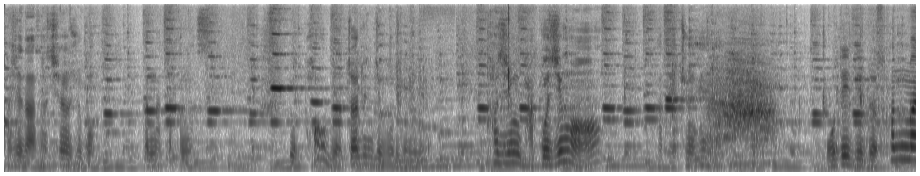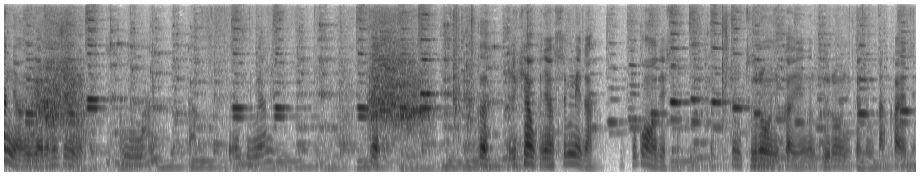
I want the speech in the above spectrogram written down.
다시 나사 채워주고. 끝났다 끝났어. 이거 파워 몇 짜리인지 모르겠네요 터지면 바꾸지 뭐. 아, 대충 해. ODD도 선만 연결을 해줍니다. 선만? 딱 껴주면 끝. 끝. 이렇게 하고 그냥 씁니다. 뚜껑 어디 있어? 좀 더러우니까 얘는 더러우니까 좀 닦아야 돼.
